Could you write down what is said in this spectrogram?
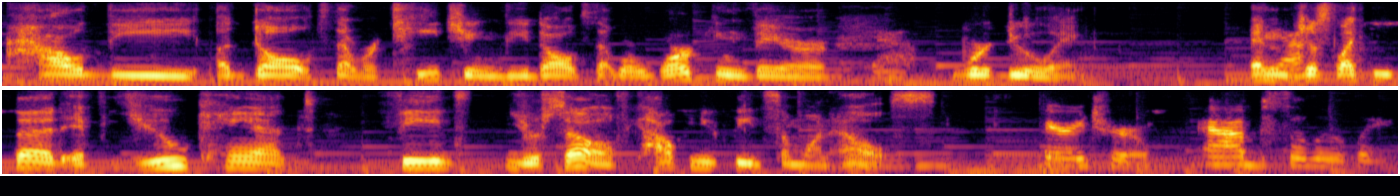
how the adults that were teaching the adults that were working there yeah. were doing and yeah. just like you said if you can't feed yourself how can you feed someone else very true absolutely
